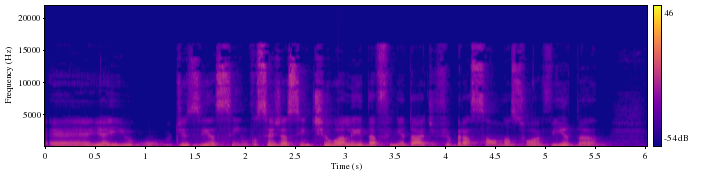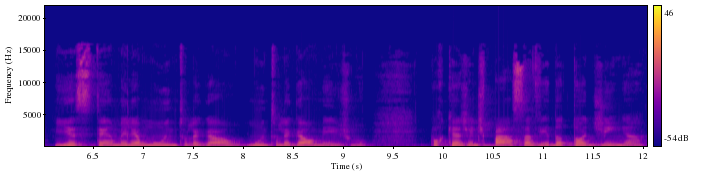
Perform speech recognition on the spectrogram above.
É, e aí o, dizia assim: Você já sentiu a lei da afinidade e vibração na sua vida? E esse tema ele é muito legal, muito legal mesmo, porque a gente passa a vida todinha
